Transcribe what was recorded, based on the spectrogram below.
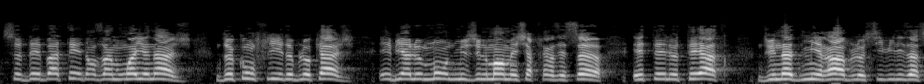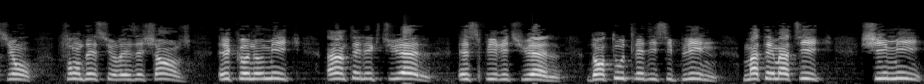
se débattait dans un Moyen Âge de conflits et de blocages eh bien le monde musulman, mes chers frères et sœurs, était le théâtre d'une admirable civilisation fondée sur les échanges économiques, intellectuels et spirituels. Dans toutes les disciplines, mathématiques, chimie,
